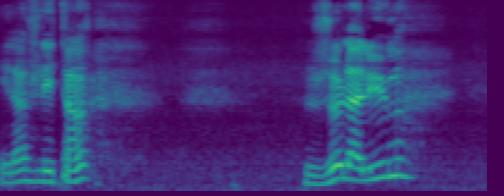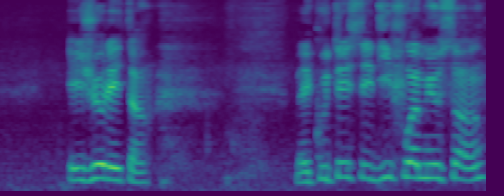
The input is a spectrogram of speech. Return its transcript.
Et là, je l'éteins. Je l'allume. Et je l'éteins. Bah écoutez, c'est dix fois mieux ça. hein.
